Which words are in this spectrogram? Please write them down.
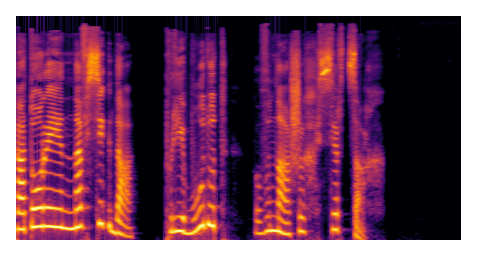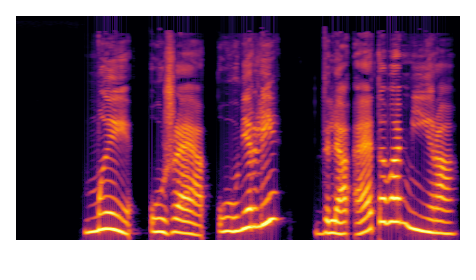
которые навсегда пребудут в наших сердцах. Мы уже умерли для этого мира.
